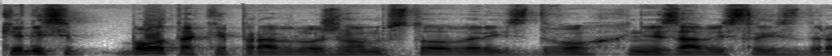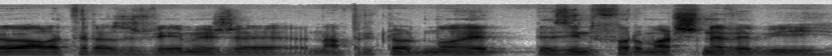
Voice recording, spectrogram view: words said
Kedy si bolo také pravidlo, že mám z toho veriť z dvoch nezávislých zdrojov, ale teraz už vieme, že napríklad mnohé dezinformačné weby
